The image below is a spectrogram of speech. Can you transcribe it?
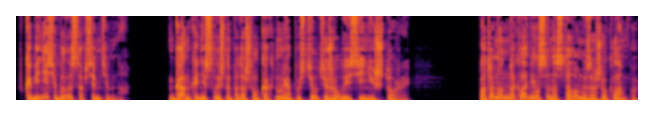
В кабинете было совсем темно. Ганка неслышно подошел к окну и опустил тяжелые синие шторы. Потом он наклонился над столом и зажег лампу.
